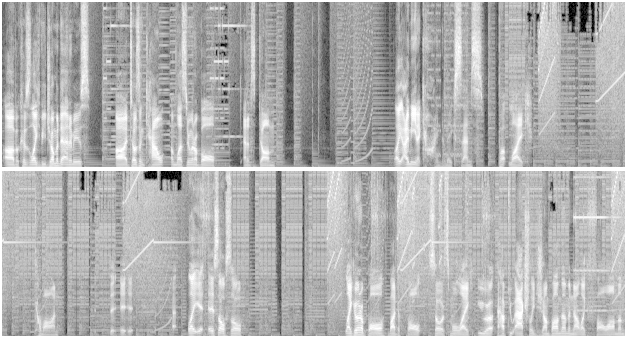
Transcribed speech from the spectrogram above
Uh, because, like, if you jump into enemies, uh, it doesn't count unless you're in a ball. And it's dumb. Like, I mean, it kinda makes sense, but like... Come on. It, it, it, like, it's also... Like, you're in a ball by default, so it's more like you have to actually jump on them and not, like, fall on them.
